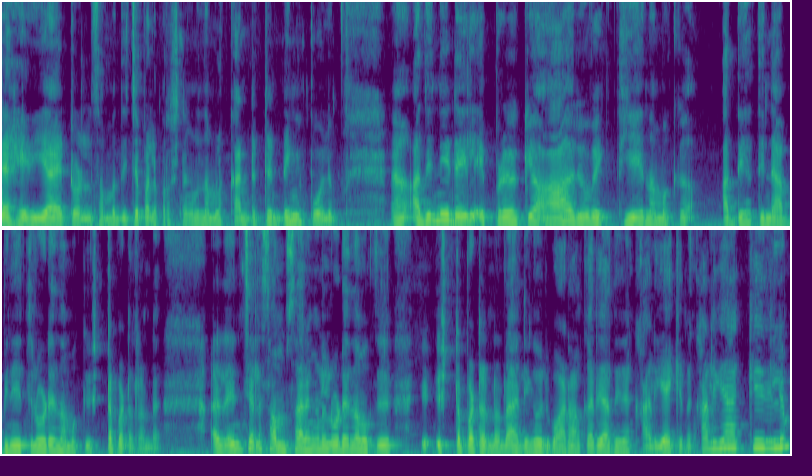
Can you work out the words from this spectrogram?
ലഹരിയായിട്ടുള്ള സംബന്ധിച്ച പല പ്രശ്നങ്ങളും നമ്മൾ കണ്ടിട്ടുണ്ടെങ്കിൽ പോലും അതിനിടയിൽ എപ്പോഴൊക്കെയോ ആ ഒരു വ്യക്തിയെ നമുക്ക് അദ്ദേഹത്തിന്റെ അഭിനയത്തിലൂടെ നമുക്ക് ഇഷ്ടപ്പെട്ടിട്ടുണ്ട്. അല്ലെങ്കിൽ ചില സംസാരങ്ങളിലൂടെ നമുക്ക് ഇഷ്ടപ്പെട്ടിട്ടുണ്ട്. അല്ലെങ്കിൽ ഒരുപാട് ആൾക്കാർ അതിനെ കളിയാക്കിയിട്ടുണ്ട്. കളിയാക്കിയതിലും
